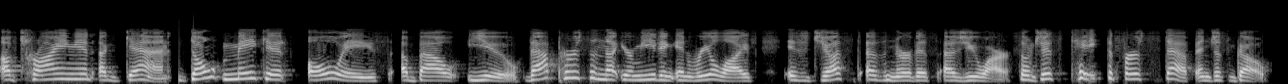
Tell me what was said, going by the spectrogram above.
of trying it again. Don't make it always about you. That person that you're meeting in real life is just as nervous as you are. So just take the first step and just go.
